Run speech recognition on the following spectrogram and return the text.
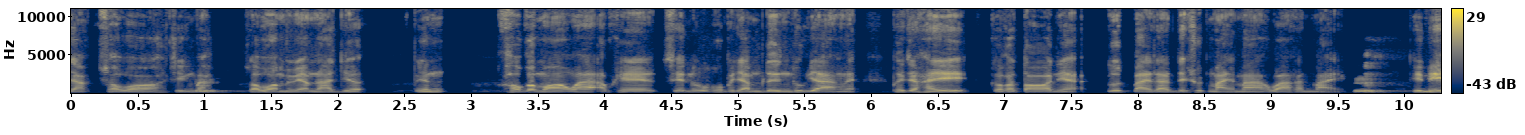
จากสวจริงป่ะสวมันมีอำนาจเยอะเพราะฉะนั้น เขาก็มองว่าโอเค เสียหนูก็พยายามดึงทุกอย่างเนี่ยเพื่อจะให้กกตเนี่ยหลุดไปแล้วเดี๋ยวชุดใหม่มาว่ากันใหม่อืมทีนี้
